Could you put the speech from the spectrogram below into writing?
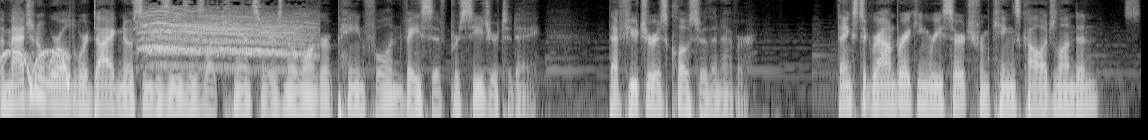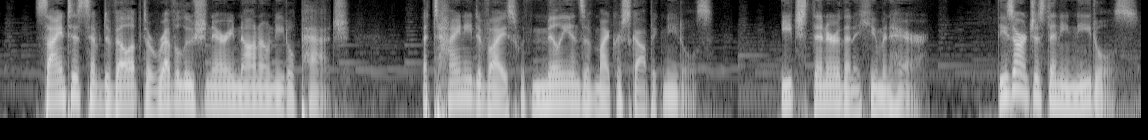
Imagine a world where diagnosing diseases like cancer is no longer a painful, invasive procedure today. That future is closer than ever. Thanks to groundbreaking research from King's College London, scientists have developed a revolutionary nano-needle patch, a tiny device with millions of microscopic needles, each thinner than a human hair. These aren't just any needles.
